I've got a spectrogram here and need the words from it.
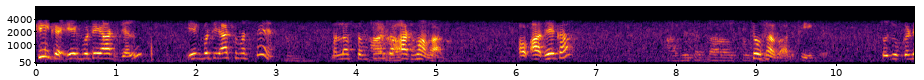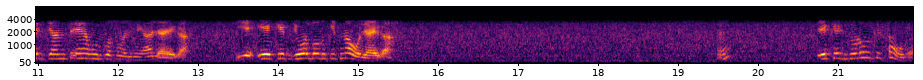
ठीक है, एक बटे आठ जल। एक बटे आठ समझते हैं? मतलब संपूर्ण का आठवां भाग। और आधे का? चौथा भाग, ठीक है। तो जो गणित जानते हैं, उनको समझ में आ जाएगा। ये एक एक जोड़ दो तो कितना हो जाएगा? है? एक एक जोड़ो कितना होगा?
